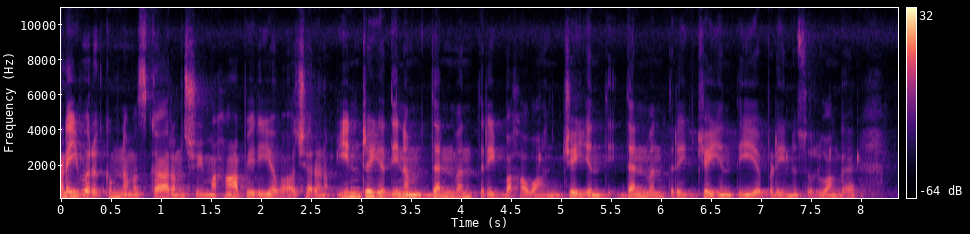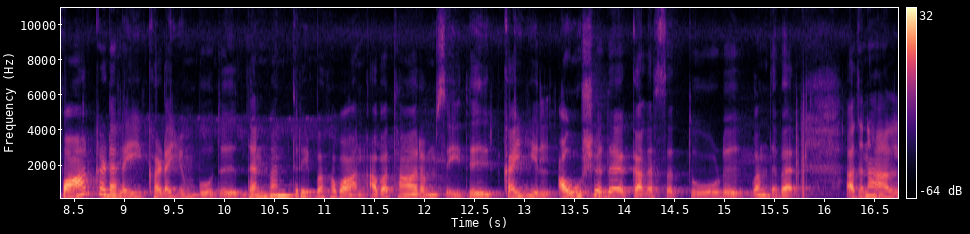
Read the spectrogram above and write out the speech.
அனைவருக்கும் நமஸ்காரம். ஸ்ரீ மகா பெரியவாச்சரணம் இன்றைய தினம் தன்வந்திரி பகவான் ஜெயந்தி. தன்வந்திரி ஜெயந்தி அப்படின்னு சொல்லுவாங்க. பார்க்கடலை கடையும் போது தன்வந்திரி பகவான் அவதாரம் செய்து கையில் ஔஷத கலசத்தோடு வந்தவர். அதனால்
